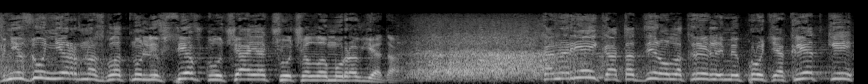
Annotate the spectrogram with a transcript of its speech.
Внизу нервно сглотнули все, включая чучело муравьеда. Канарейка отодвинула крыльями прутья клетки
